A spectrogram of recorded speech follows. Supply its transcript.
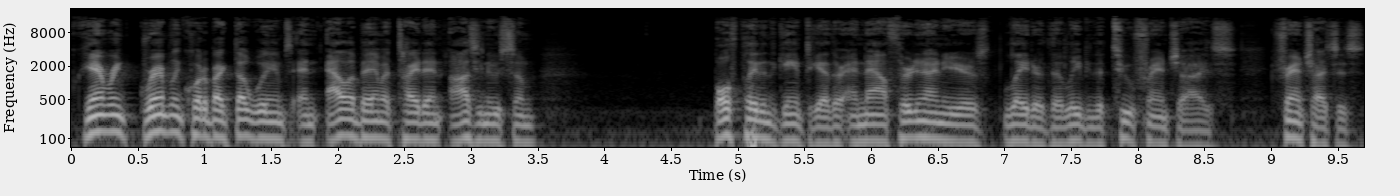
Grambling, Grambling quarterback Doug Williams and Alabama tight end Ozzie Newsome both played in the game together, and now 39 years later, they're leading the two franchise franchises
